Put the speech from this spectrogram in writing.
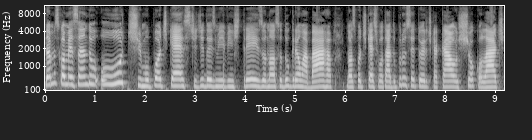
Estamos começando o último podcast de 2023, o nosso do Grão à Barra, nosso podcast voltado para o setor de cacau, chocolate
